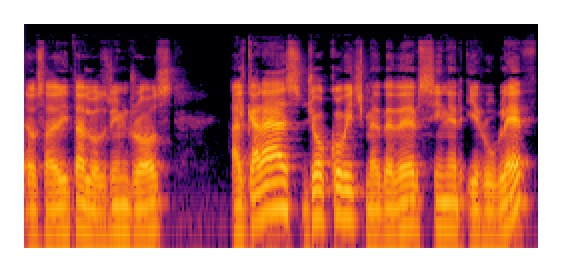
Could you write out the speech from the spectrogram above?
o sea, ahorita los Dream Draws, Alcaraz, Djokovic, Medvedev, Sinner y Rublev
